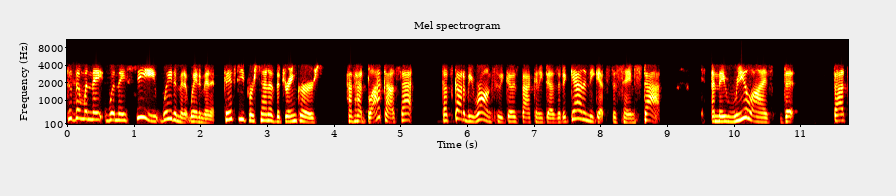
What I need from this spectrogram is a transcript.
so Yeah. then when they when they see wait a minute wait a minute 50% of the drinkers have had blackouts that that's got to be wrong so he goes back and he does it again and he gets the same stat and they realize that that's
